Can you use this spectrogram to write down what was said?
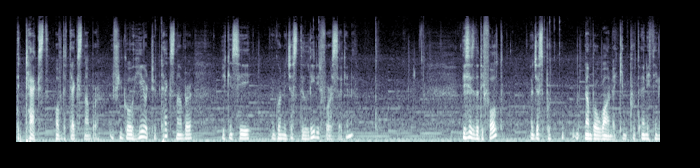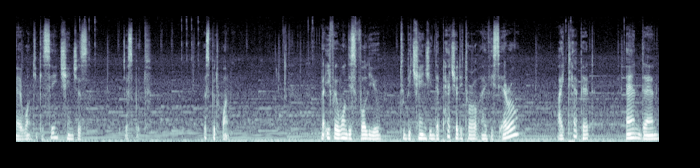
the text of the text number. If you go here to text number you can see I'm going to just delete it for a second. This is the default I just put number one. I can put anything I want. You can see changes. Just put just put one. Now if I want this value to be changed in the patch editor I have this arrow. I tap it and then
